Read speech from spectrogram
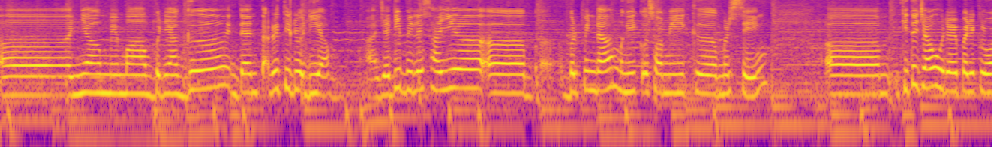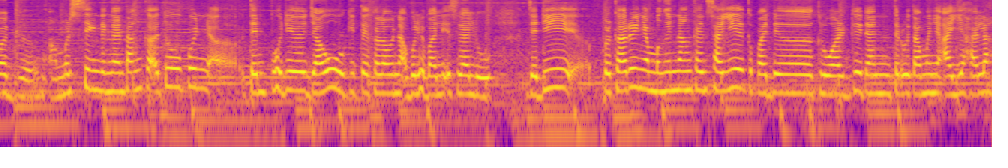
uh, yang memang berniaga dan tak reti duduk diam. Uh, jadi bila saya uh, berpindah mengikut suami ke Mersing, uh, kita jauh daripada keluarga. Uh, Mersing dengan Tangkak tu pun uh, tempoh dia jauh kita kalau nak boleh balik selalu. Jadi perkara yang mengenangkan saya kepada keluarga dan terutamanya ayah lah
